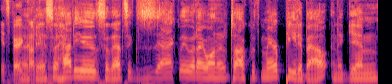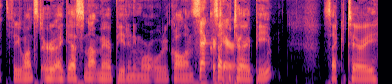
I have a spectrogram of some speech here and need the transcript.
it's very Okay, so how do you? So that's exactly what I wanted to talk with Mayor Pete about. And again, if he wants to, or I guess not Mayor Pete anymore. What would we call him? Secretary. Secretary Pete. Secretary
